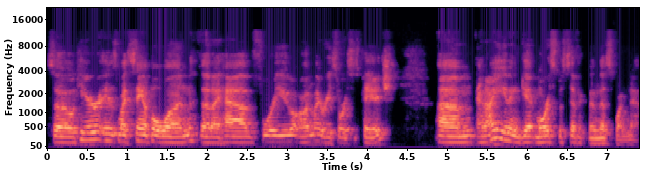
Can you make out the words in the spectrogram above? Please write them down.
So here is my sample one that I have for you on my resources page. Um, and I even get more specific than this one now.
